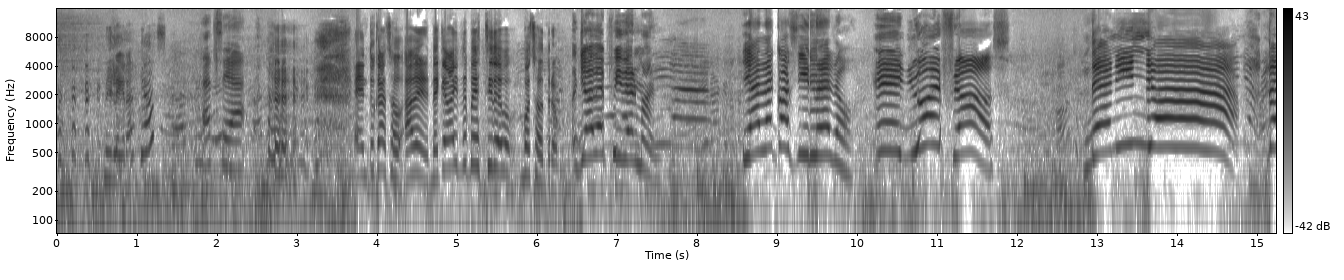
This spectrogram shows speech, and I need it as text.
Dile gracias. Gracias. En tu caso, a ver, ¿de qué vais vestido vosotros? Yo de Spiderman. Yo de cocinero. Y yo de Flash. De ninja. De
